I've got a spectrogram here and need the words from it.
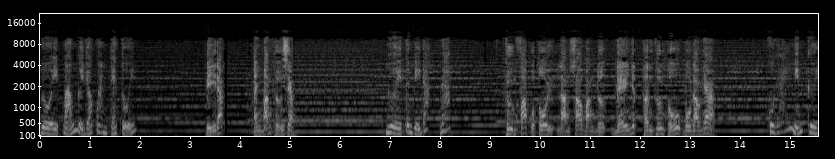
rồi bảo người võ quan trẻ tuổi. Bị đắc, anh bắn thử xem. Người tên bị đắc đáp, Thương pháp của tôi làm sao bằng được đệ nhất thần thương thủ Bồ Đào Nha. cô gái mỉm cười,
